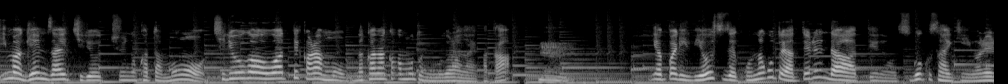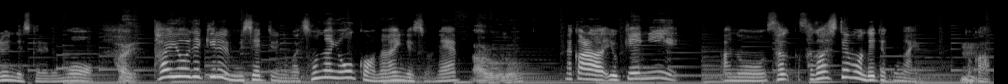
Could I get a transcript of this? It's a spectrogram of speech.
今現在治療中の方も治療が終わってからもうなかなか元に戻らない方うんやっぱり美容室でこんなことやってるんだっていうのをすごく最近言われるんですけれどもはい対応できる店っていうのがそんなに多くはないんですよね。なるほど。だから余計にあのさ探しても出てこないとか、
